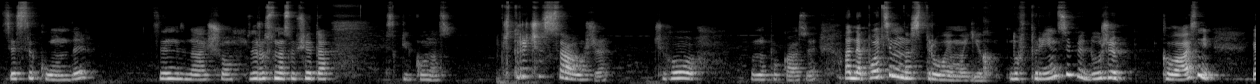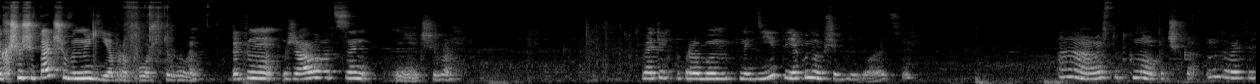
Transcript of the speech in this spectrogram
Це секунди. Це не знаю що. Зараз у нас взагалі скільки у нас? 4 часа вже. Чого воно показує? Ладно, потім настроїмо їх. Ну, в принципі, дуже класні, якщо вважати, що вони євро коштували. Тому жалуватися нічого. Давайте їх спробуємо надіти. Як вони взагалі вдіваються? А, ось тут кнопочка. Ну, давайте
